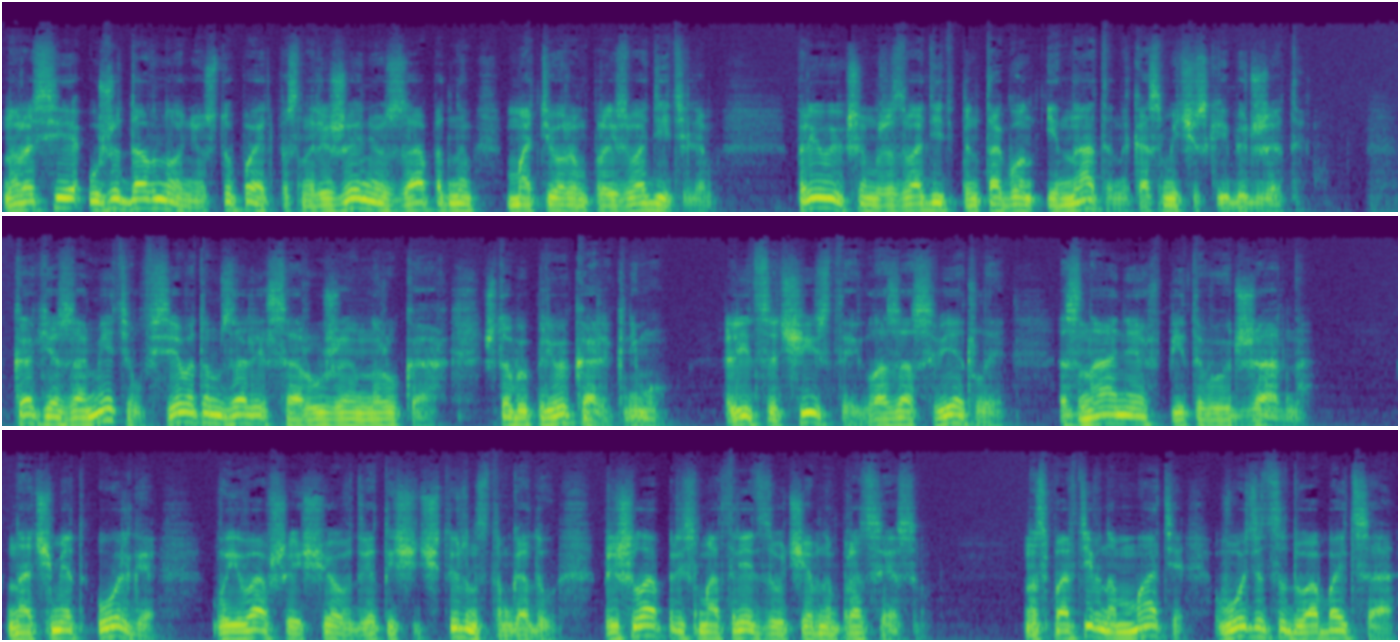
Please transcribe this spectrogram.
но Россия уже давно не уступает по снаряжению западным матерым производителям, привыкшим разводить Пентагон и НАТО на космические бюджеты. Как я заметил, все в этом зале с оружием на руках, чтобы привыкали к нему. Лица чистые, глаза светлые – Знания впитывают жадно. Начмет Ольга, воевавшая еще в 2014 году, пришла присмотреть за учебным процессом. На спортивном мате возятся два бойца.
